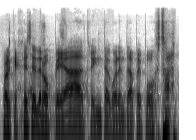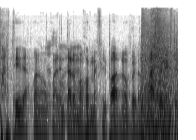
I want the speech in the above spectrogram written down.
Porque es que se dropea 30, 40 pepos todas las partidas. Bueno, 40 a lo mejor me he flipado, ¿no? Pero más de 20.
